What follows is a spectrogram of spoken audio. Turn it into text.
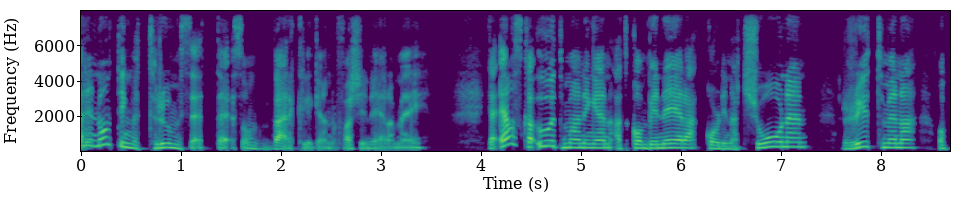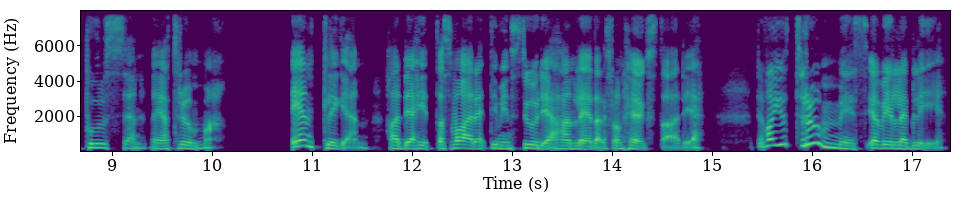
var det någonting med trumsetet som verkligen fascinerade mig. Jag älskar utmaningen att kombinera koordinationen, rytmerna och pulsen när jag trummar. Äntligen hade jag hittat svaret till min studiehandledare från högstadiet. Det var ju trummis jag ville bli.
